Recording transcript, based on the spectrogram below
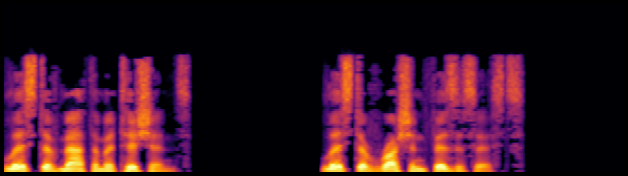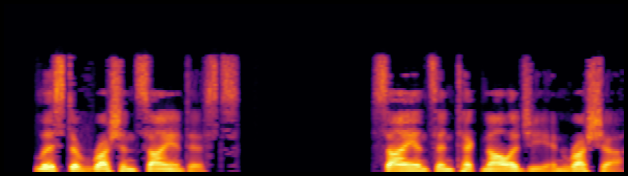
List of mathematicians List of Russian physicists List of Russian scientists. Science and technology in Russia.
